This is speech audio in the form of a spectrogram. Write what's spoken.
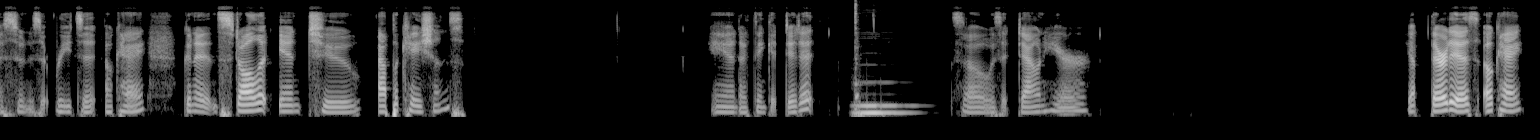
as soon as it reads it. Okay, I'm going to install it into applications. And I think it did it. So is it down here? Yep, there it is. Okay,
